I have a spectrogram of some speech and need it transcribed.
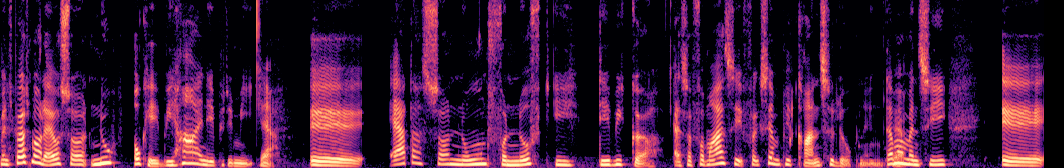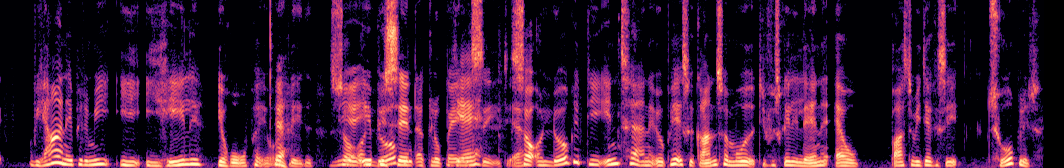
Men spørgsmålet er jo så nu, okay, vi har en epidemi. Ja. Øh, er der så nogen fornuft i det, vi gør? Altså for mig at se, for eksempel grænselukningen. Der må ja. man sige, øh, vi har en epidemi i, i hele Europa i øjeblikket. Ja, så er epicenter globalt ja, set. Ja. Så at lukke de interne europæiske grænser mod de forskellige lande er jo, bare så vidt jeg kan se, tåbeligt.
